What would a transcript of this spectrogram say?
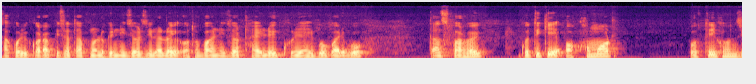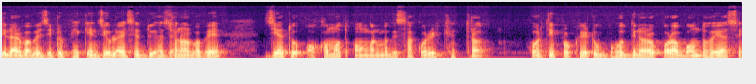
চাকৰি কৰাৰ পিছত আপোনালোকে নিজৰ জিলালৈ অথবা নিজৰ ঠাইলৈ ঘূৰি আহিব পাৰিব ট্ৰান্সফাৰ হৈ গতিকে অসমৰ প্ৰতিখন জিলাৰ বাবে যিটো ভেকেঞ্চি ওলাইছে দুহেজাৰৰ বাবে যিহেতু অসমত অংগনবাদী চাকৰিৰ ক্ষেত্ৰত ভৰ্তি প্ৰক্ৰিয়াটো বহুত দিনৰ পৰা বন্ধ হৈ আছে।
